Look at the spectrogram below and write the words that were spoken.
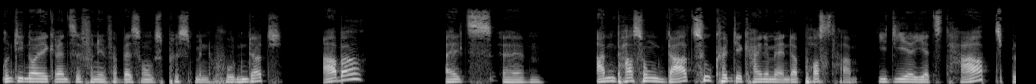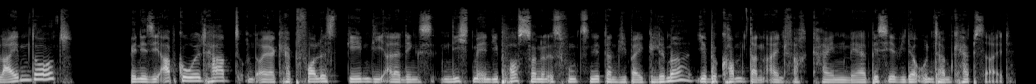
und die neue Grenze von den Verbesserungsprismen 100. Aber als ähm, Anpassung dazu könnt ihr keine mehr in der Post haben. Die, die ihr jetzt habt, bleiben dort. Wenn ihr sie abgeholt habt und euer Cap voll ist, gehen die allerdings nicht mehr in die Post, sondern es funktioniert dann wie bei Glimmer. Ihr bekommt dann einfach keinen mehr, bis ihr wieder unterm Cap seid.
